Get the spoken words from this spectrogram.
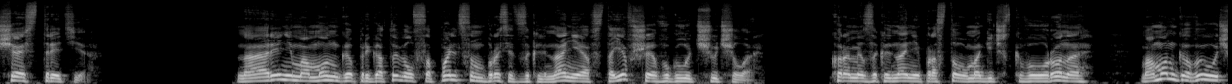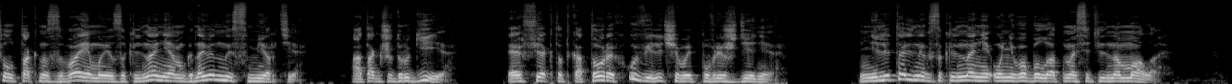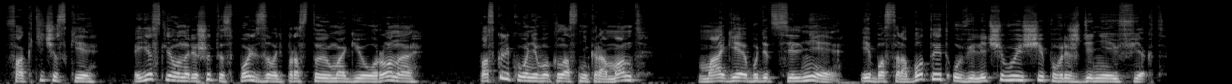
Часть третья. На арене Мамонга приготовился пальцем бросить заклинание в стоявшее в углу чучело. Кроме заклинаний простого магического урона, Мамонга выучил так называемые заклинания мгновенной смерти, а также другие, эффект от которых увеличивает повреждения. Нелетальных заклинаний у него было относительно мало. Фактически, если он решит использовать простую магию урона – Поскольку у него класс некромант, магия будет сильнее, ибо сработает увеличивающий повреждение эффект.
